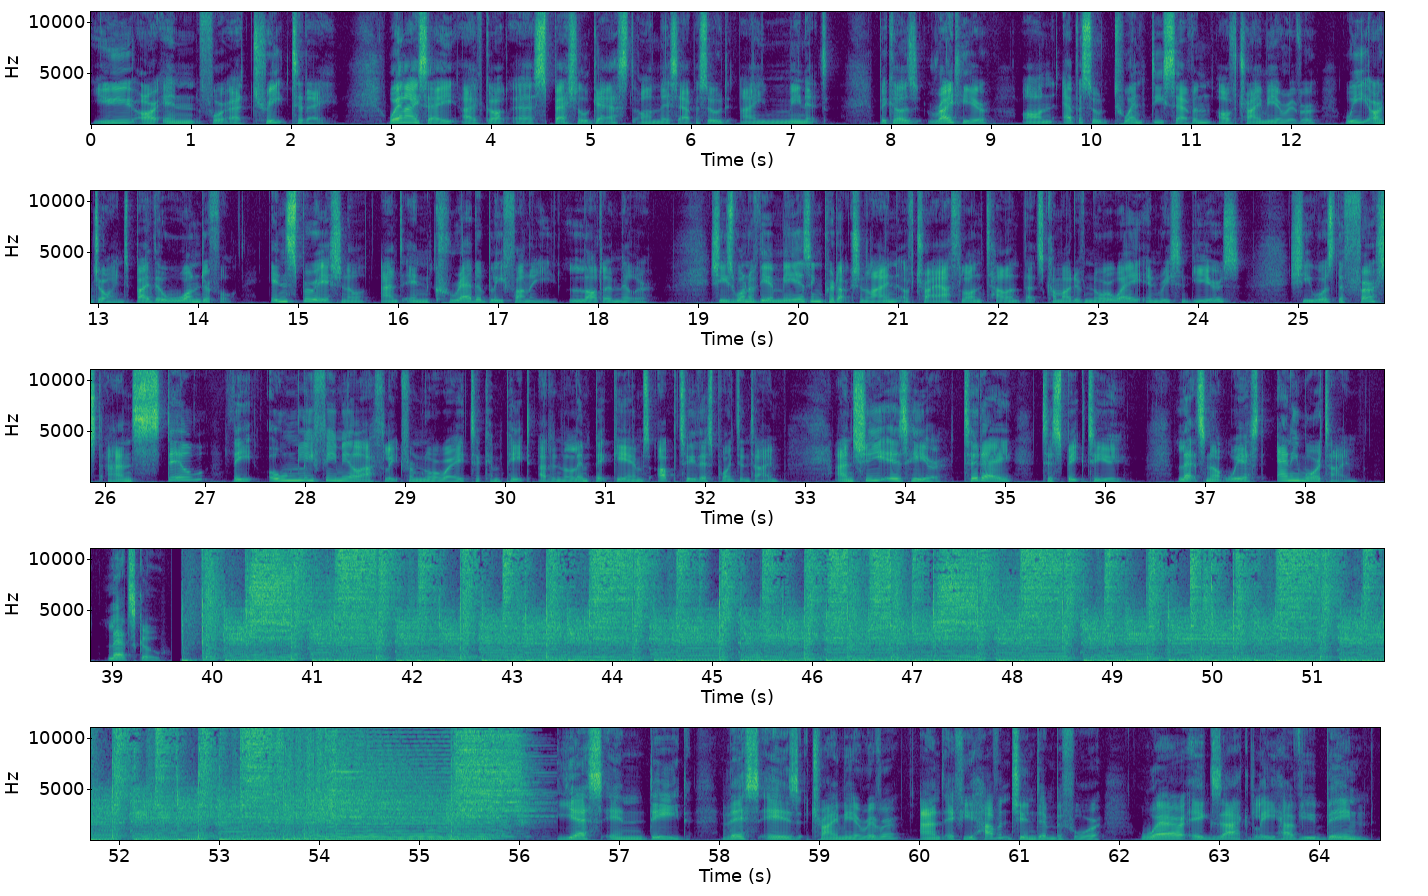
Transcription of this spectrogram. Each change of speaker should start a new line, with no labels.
you are in for a treat today. When I say I've got a special guest on this episode, I mean it. Because right here on episode 27 of Try Me a River, we are joined by the wonderful, inspirational, and incredibly funny Lotte Miller. She's one of the amazing production line of triathlon talent that's come out of Norway in recent years. She was the first and still the only female athlete from Norway to compete at an Olympic Games up to this point in time, and she is here today to speak to you. Let's not waste any more time. Let's go. Yes, indeed. This is Try Me a River, and if you haven't tuned in before, where exactly have you been?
